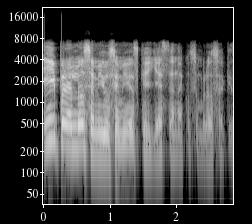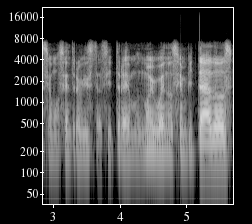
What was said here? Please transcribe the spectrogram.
y para los amigos y amigas que ya están acostumbrados a que hacemos entrevistas y traemos muy buenos invitados,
